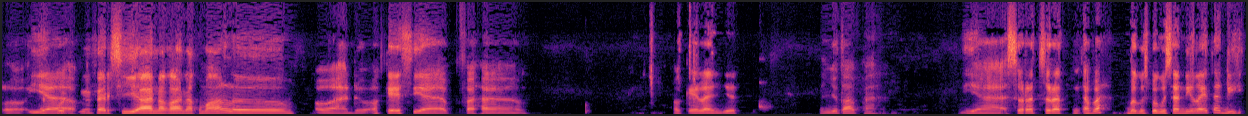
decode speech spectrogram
oh, iya. FWB versi anak-anak malam. Waduh, oke siap, paham. Oke lanjut. Lanjut apa? Ya surat-surat apa? Bagus-bagusan nilai tadi.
